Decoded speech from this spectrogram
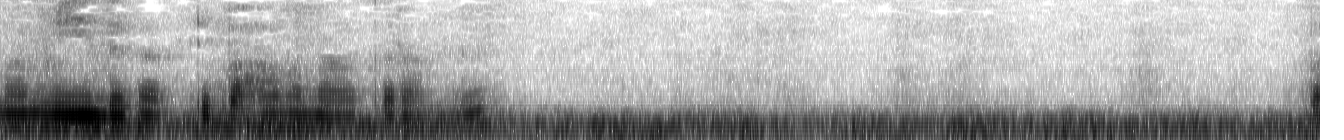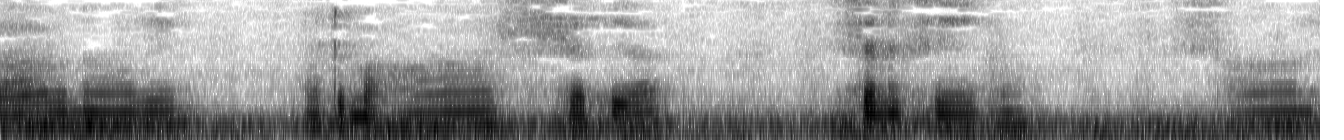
මම ඉදගත්ත භාවනා කරන්න භාවනාවෙන් මට මහා සැපයක් සැනසේම සාන්ත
